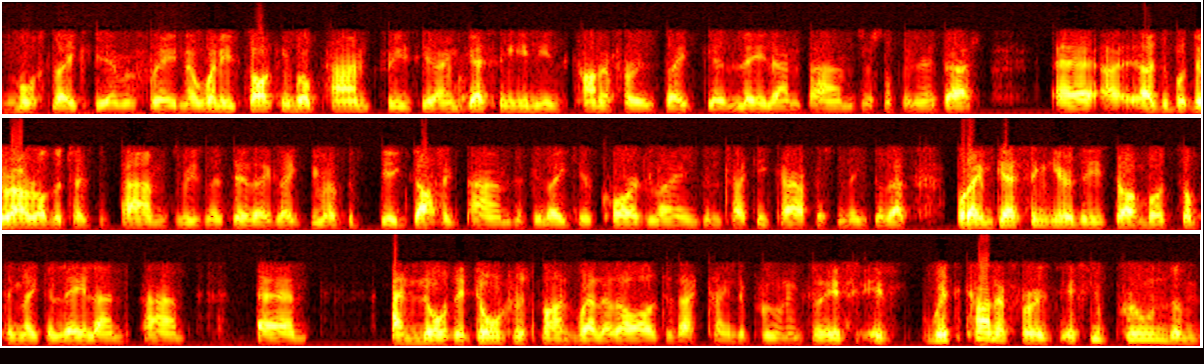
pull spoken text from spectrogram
Most likely, I'm afraid. Now, when he's talking about palm trees here, I'm guessing he means conifers like uh, leyland palms or something like that. Uh, I, I, but there are other types of palms. The reason I say that, like you have the, the exotic palms, if you like, your cordylines and trachycarpus and things like that. But I'm guessing here that he's talking about something like a leyland palm. Um, and no, they don't respond well at all to that kind of pruning. So if, if with conifers, if you prune them,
